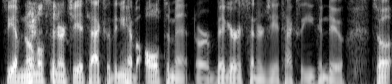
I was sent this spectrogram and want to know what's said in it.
So you have normal Yes, synergy attacks, but then you have ultimate or bigger synergy attacks that you can do. So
